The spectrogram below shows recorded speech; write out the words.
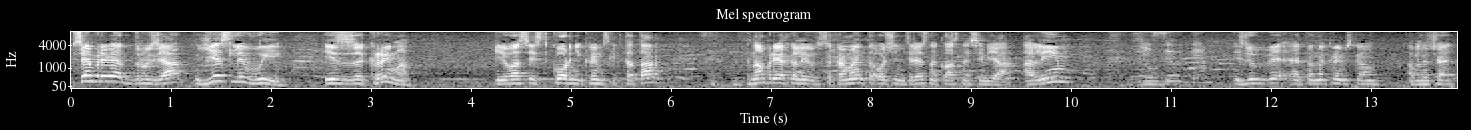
Всем привет, друзья! Если вы из Крыма и у вас есть корни крымских татар, к нам приехали в Сакраменто очень интересная, классная семья. Алим, Изюбе. Изюбе, это на крымском обозначает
